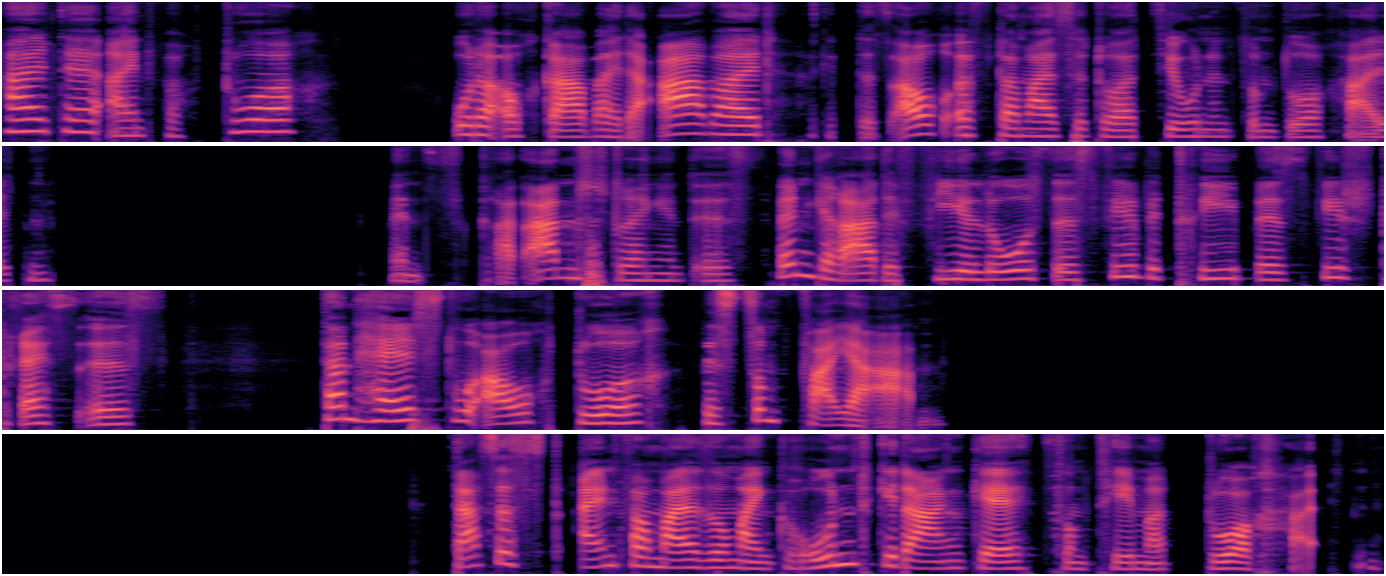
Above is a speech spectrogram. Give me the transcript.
Halte einfach durch. Oder auch gar bei der Arbeit, da gibt es auch öfter mal Situationen zum Durchhalten wenn es gerade anstrengend ist, wenn gerade viel los ist, viel Betrieb ist, viel Stress ist, dann hältst du auch durch bis zum Feierabend. Das ist einfach mal so mein Grundgedanke zum Thema Durchhalten.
